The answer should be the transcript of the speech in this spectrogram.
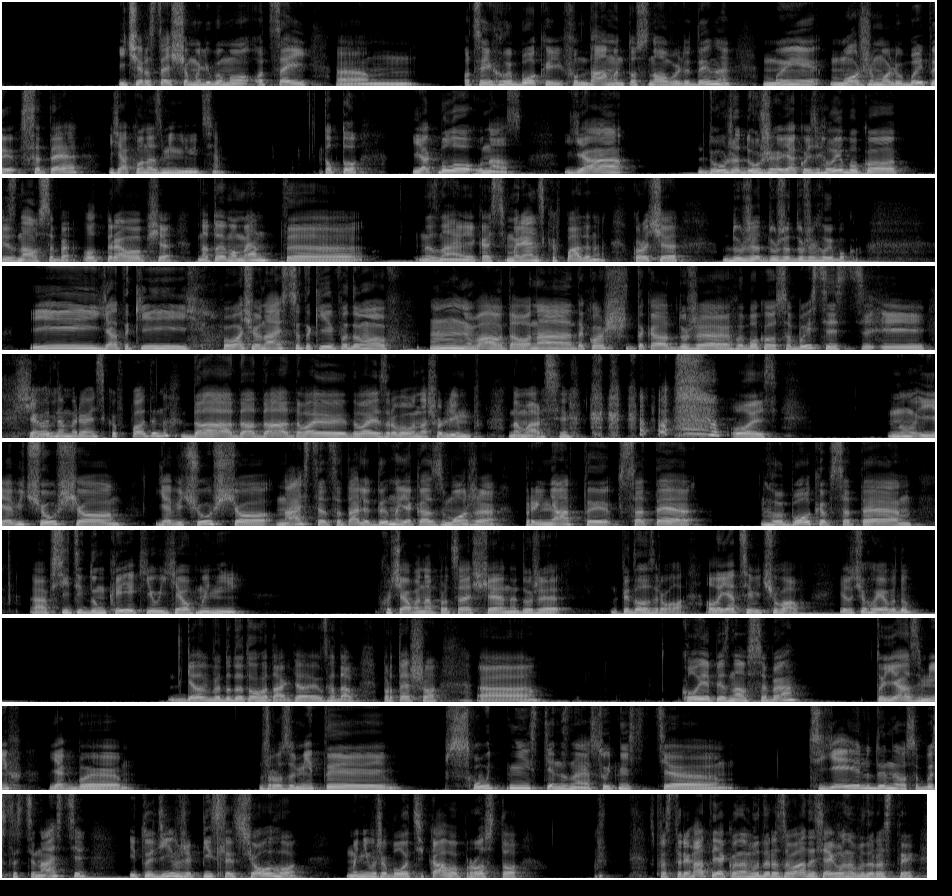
І через те, що ми любимо оцей ем, оцей глибокий фундамент, основу людини, ми можемо любити все те, як вона змінюється. Тобто, як було у нас, я дуже-дуже якось глибоко пізнав себе. От прямо взагалі. На той момент, е, не знаю, якась маріанська впадина. Коротше, дуже-дуже дуже глибоко. І я такий побачив Настю, такий подумав: М, вау, та вона також така дуже глибока особистість. і... Ще я... одна Маріанська впадина. Да, да, да, давай давай зробимо наш Олімп на Марсі. Ось. Ну, і я відчув, що. Я відчув, що Настя це та людина, яка зможе прийняти все те глибоке, все те, е, всі ті думки, які є в мені. Хоча вона про це ще не дуже підозрювала. Але я це відчував. І до чого я веду? Я веду до того, так, я згадав. Про те, що е, коли я пізнав себе, то я зміг якби зрозуміти сутність, я не знаю, сутність е, цієї людини, особистості Насті. І тоді, вже після цього, мені вже було цікаво просто спостерігати, як вона буде розвиватися, як вона буде рости.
